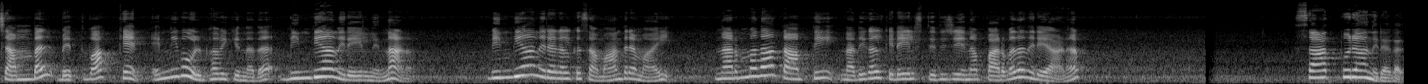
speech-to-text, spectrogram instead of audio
ചമ്പൽ ബെത്വ കെൻ എന്നിവ ഉത്ഭവിക്കുന്നത് വിന്ധ്യാനിരയിൽ നിന്നാണ്. വിന്ധ്യാനിരകൾക്ക് സമാന്തരമായി നർമ്മദ താപ്തി നദികൾക്കിടയിൽ സ്ഥിതി ചെയ്യുന്ന പർവതനിരയാണ് സാത്പുര നിരകൾ.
